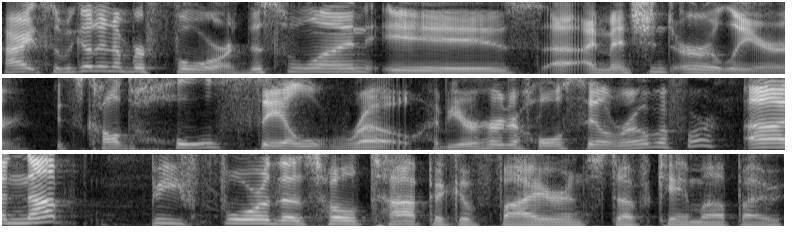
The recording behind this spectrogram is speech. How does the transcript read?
All right, so we go to number four. This one is uh, I mentioned earlier. It's called Wholesale Row. Have you ever heard of Wholesale Row before? Uh, not before this whole topic of fire and stuff came up. I,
